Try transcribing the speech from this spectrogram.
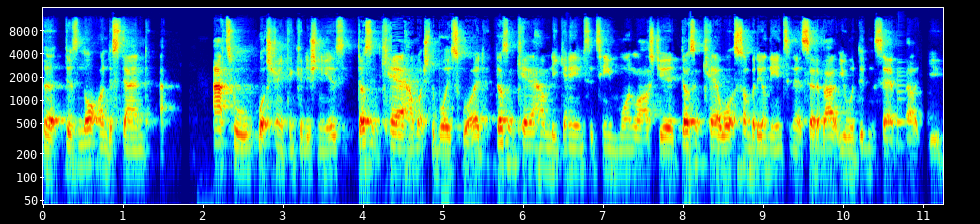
that does not understand at all what strength and conditioning is, doesn't care how much the boys squatted, doesn't care how many games the team won last year, doesn't care what somebody on the internet said about you or didn't say about you.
